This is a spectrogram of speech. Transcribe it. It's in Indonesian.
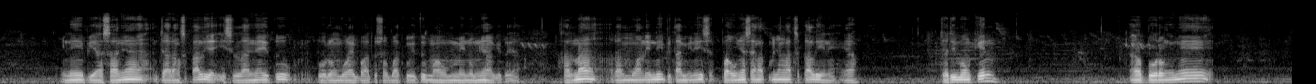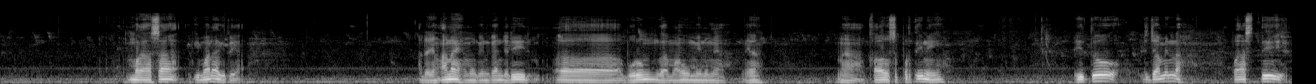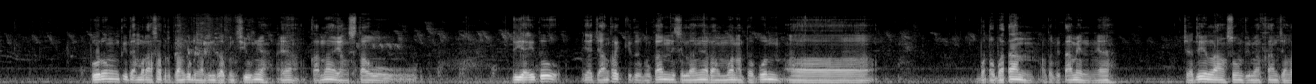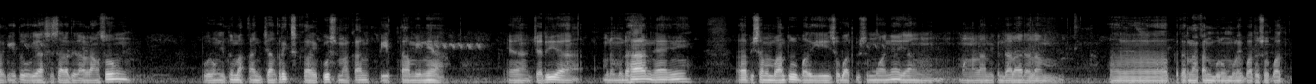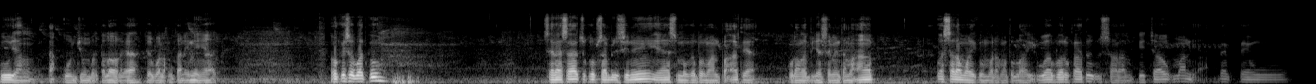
ini biasanya jarang sekali ya istilahnya itu burung murai batu sobatku itu mau minumnya gitu ya. Karena ramuan ini vitamin ini baunya sangat menyengat sekali nih ya. Jadi mungkin uh, burung ini merasa gimana gitu ya ada yang aneh mungkin kan jadi uh, burung nggak mau minumnya ya. Nah kalau seperti ini itu dijamin lah pasti burung tidak merasa terganggu dengan indera penciumnya ya. Karena yang setahu dia itu ya jangkrik gitu bukan istilahnya ramuan ataupun uh, obat-obatan atau vitamin ya. Jadi langsung dimakan jangkrik itu ya. Secara tidak langsung burung itu makan jangkrik sekaligus makan vitaminnya ya. Jadi ya mudah-mudahan ya ini uh, bisa membantu bagi sobatku semuanya yang mengalami kendala dalam uh, peternakan burung murai batu sobatku yang tak kunjung bertelur ya. Coba lakukan ini ya. Oke sobatku. Saya rasa cukup sampai di sini ya. Semoga bermanfaat ya. Kurang lebihnya saya minta maaf. Wassalamualaikum warahmatullahi wabarakatuh. Salam kicau mania teteu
